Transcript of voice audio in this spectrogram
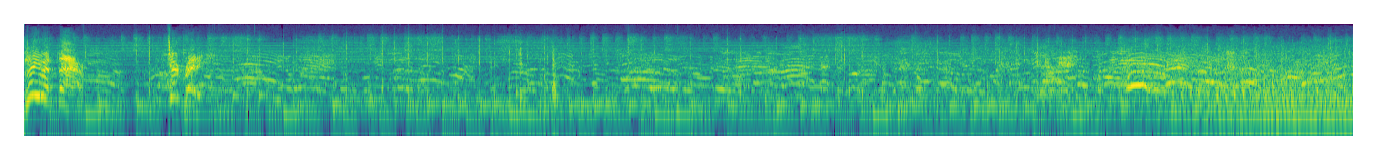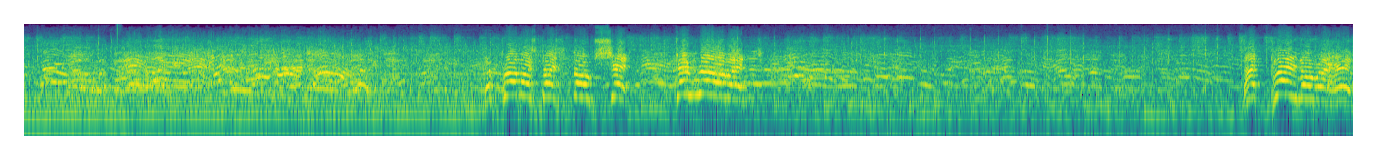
Leave it there! Get ready! You promised us no shit! Get rid of it! Plane overhead!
